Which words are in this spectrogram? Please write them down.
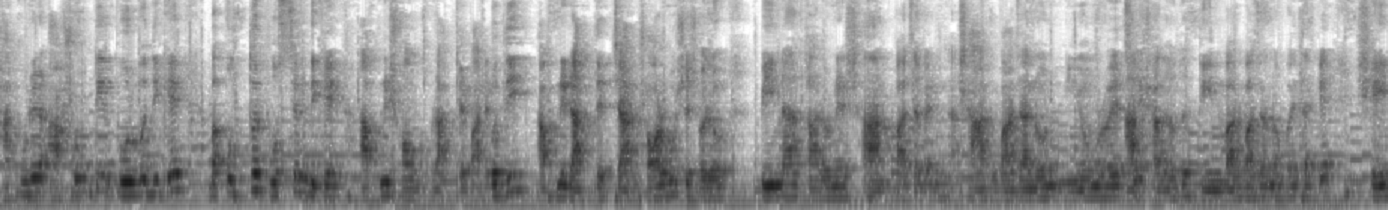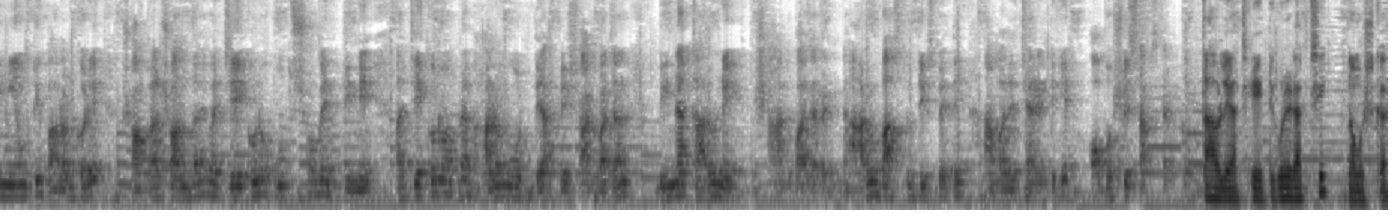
ঠাকুরের আসনটির পূর্ব দিকে বা উত্তর পশ্চিম দিকে আপনি শঙ্খ রাখতে পারেন। যদি আপনি রাখতে চান, সর্বশেষ হলো বিনা কারণে শাক বাজাবেন না। শাক বাজানোর নিয়ম রয়েছে সাধারণত তিনবার বাজানো হয়ে থাকে। সেই নিয়মটি পালন করে সকাল, সন্ধ্যায় বা যে কোনো উৎসবের দিনে বা যে কোনো আপনার ভালো মুহূর্তে আপনি শাক বাজান। বিনা কারণে শাক বাজাবেন না। আরও বাস্তু টিপস পেতে আমাদের চ্যানেলটিকে অবশ্যই সাবস্ক্রাইব করুন। তাহলে আজকে এটুকুনি রাখছি। নমস্কার।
